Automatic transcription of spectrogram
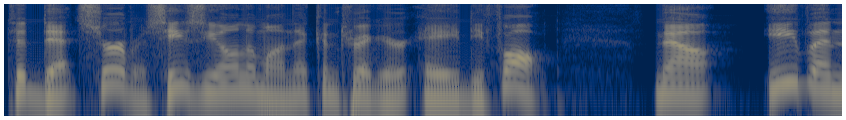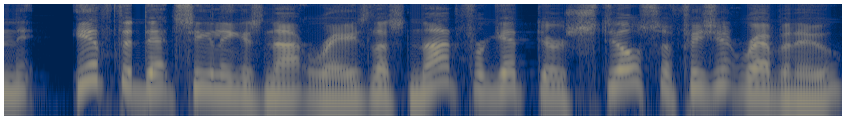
to debt service. He's the only one that can trigger a default. Now, even if the debt ceiling is not raised, let's not forget there's still sufficient revenue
